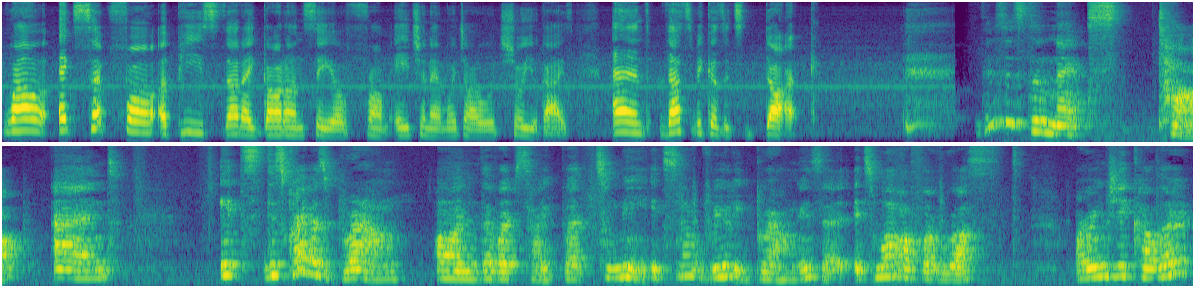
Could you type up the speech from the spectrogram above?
Well, except for a piece that I got on sale from H&M, which I would show you guys. And that's because it's dark. This is the next top and it's described as brown on the website, but to me, it's not really brown, is it? It's more of a rust orangey color.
